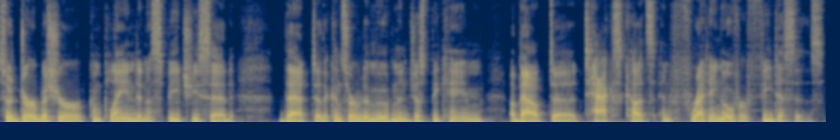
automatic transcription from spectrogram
So Derbyshire complained in a speech. He said that uh, the conservative movement just became about uh, tax cuts and fretting over fetuses.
